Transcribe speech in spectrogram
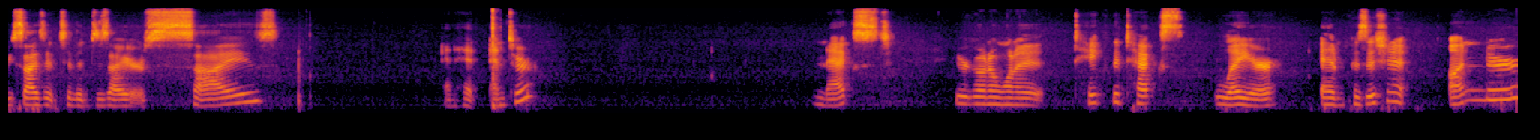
resize it to the desired size and hit enter. Next, you're going to want to take the text layer and position it under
